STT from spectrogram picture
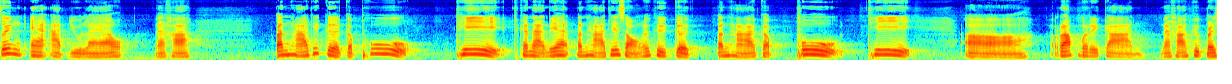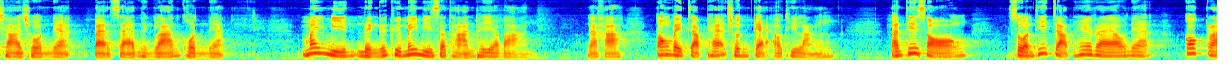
ซึ่งแออัดอยู่แล้วนะคะปัญหาที่เกิดกับผู้ที่ขณะนี้ปัญหาที่สองก็คือเกิดปัญหากับผู้ที่รับบริการนะคะคือประชาชนเนี่ยแปดแสนถึงล้านคนเนี่ยไม่มีหนึ่งก็คือไม่มีสถานพยาบาล นะคะ ต้องไปจับแพะชนแกะเอาทีหลัง อันที่สองส่วนที่จัดให้แล้วเนี่ยก็ไกล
